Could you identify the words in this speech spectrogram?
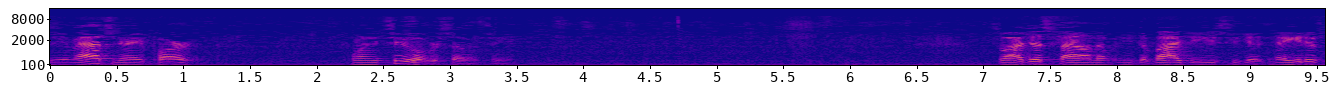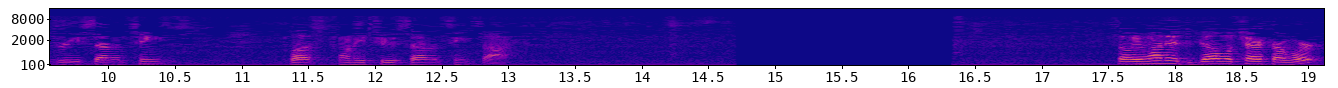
the imaginary part, 22 over 17. So I just found that when you divide these, you get negative 3 seventeenths plus 22 seventeenths i. So we wanted to double check our work.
